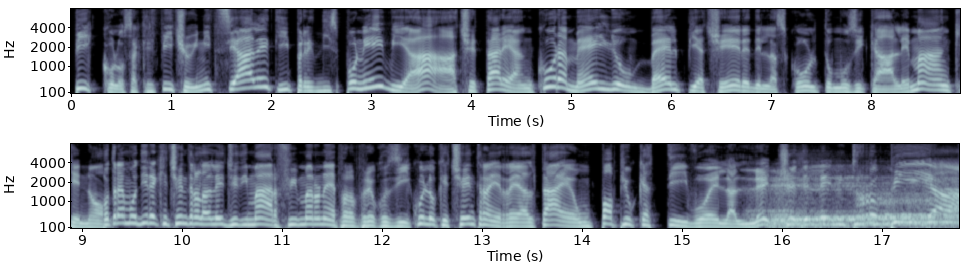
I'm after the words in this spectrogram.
piccolo sacrificio iniziale ti predisponevi a accettare ancora meglio un bel piacere dell'ascolto musicale, ma anche no. Potremmo dire che c'entra la legge di Murphy, ma non è proprio così. Quello che c'entra in realtà è un po' più cattivo, è la legge dell'entropia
